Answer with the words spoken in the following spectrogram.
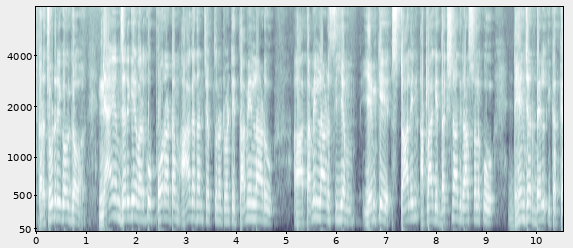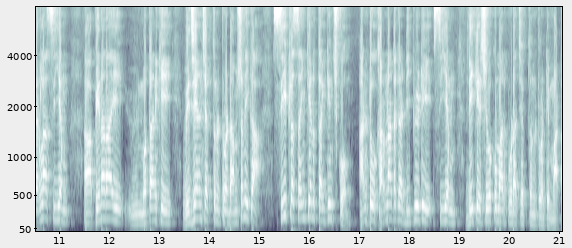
ఇక్కడ చూడరి గౌ న్యాయం జరిగే వరకు పోరాటం ఆగదని చెప్తున్నటువంటి తమిళనాడు తమిళనాడు సీఎం ఎంకే స్టాలిన్ అట్లాగే దక్షిణాది రాష్ట్రాలకు డేంజర్ బెల్ ఇక కేరళ సీఎం పినరాయి మొత్తానికి విజయం చెప్తున్నటువంటి అంశం. ఇక సీట్ల సంఖ్యను తగ్గించుకో అంటూ Karnataka deputy CM D K Shivakumar కూడా చెప్తున్నటువంటి మాట.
